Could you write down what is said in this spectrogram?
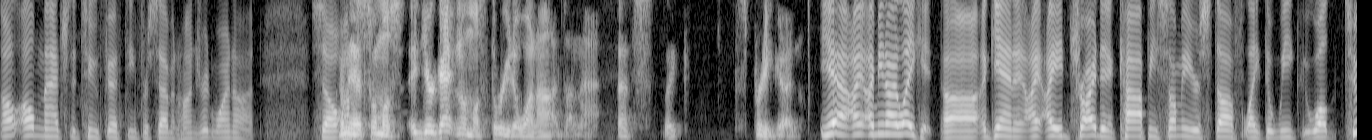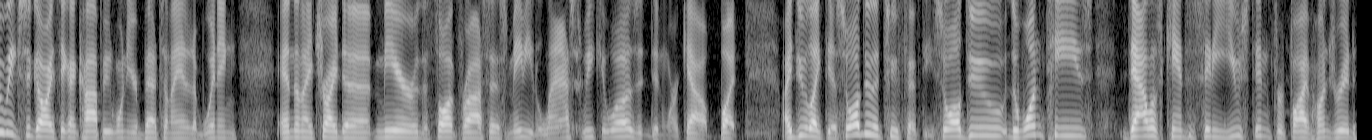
I'll, I'll match the 250 for 700. Why not? So I mean, I'm that's almost, you're getting almost three to one odds on that. That's like, it's pretty good. Yeah, I, I mean, I like it. Uh, again, I, I tried to copy some of your stuff like the week, well, two weeks ago, I think I copied one of your bets and I ended up winning. And then I tried to mirror the thought process. Maybe last week it was. It didn't work out. But I do like this. So I'll do the 250. So I'll do the one tease Dallas, Kansas City, Houston for 500.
